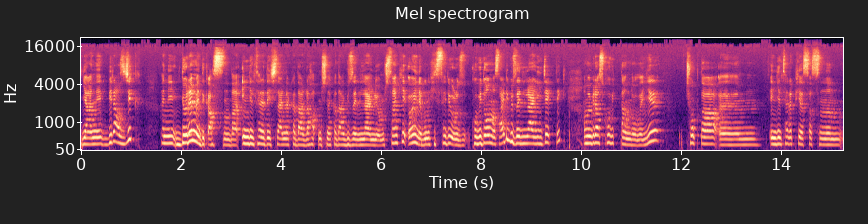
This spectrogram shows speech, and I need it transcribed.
yani birazcık hani göremedik aslında İngiltere'de işler ne kadar rahatmış, ne kadar güzel ilerliyormuş. Sanki öyle bunu hissediyoruz. Covid olmasaydı güzel ilerleyecektik. Ama biraz Covid'den dolayı çok da e, İngiltere piyasasının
